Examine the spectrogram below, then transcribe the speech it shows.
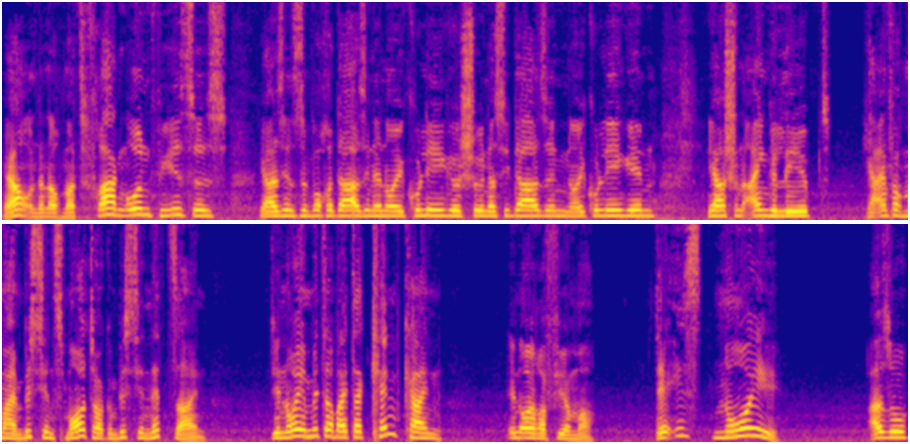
Ja, und dann auch mal zu fragen, und wie ist es? Ja, sind jetzt eine Woche da, sind der neue Kollege, schön, dass Sie da sind, neue Kollegin, ja, schon eingelebt. Ja, einfach mal ein bisschen Smalltalk, ein bisschen nett sein. Der neue Mitarbeiter kennt keinen in eurer Firma. Der ist neu. Also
